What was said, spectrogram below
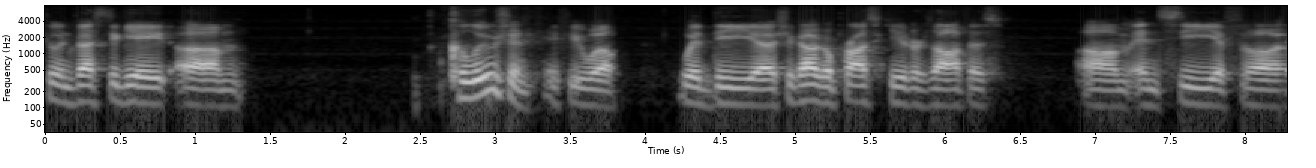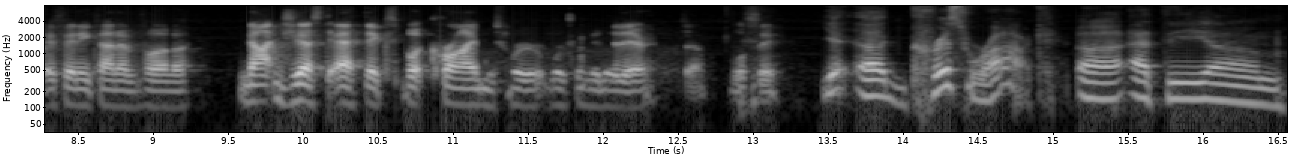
to investigate um, collusion, if you will, with the uh, Chicago prosecutor's office um, and see if uh, if any kind of uh, not just ethics but crimes were, were committed there. So we'll see. Yeah, uh, Chris Rock uh, at the um,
